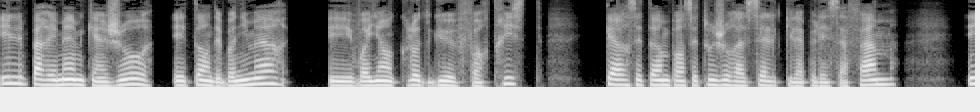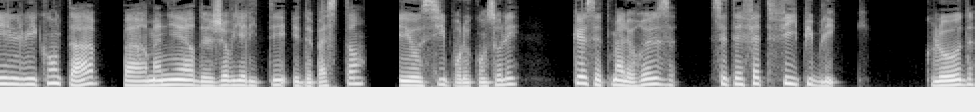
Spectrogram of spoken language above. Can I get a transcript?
Il paraît même qu'un jour, étant de bonne humeur et voyant Claude Gueux fort triste, car cet homme pensait toujours à celle qu'il appelait sa femme, il lui conta, par manière de jovialité et de passe-temps, et aussi pour le consoler, que cette malheureuse s'était faite fille publique. Claude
